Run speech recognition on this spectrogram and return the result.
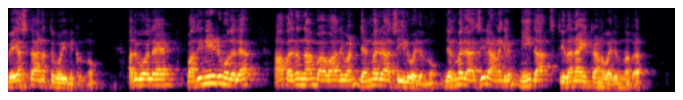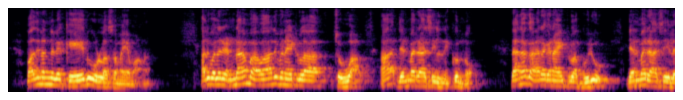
വ്യയസ്ഥാനത്ത് പോയി നിൽക്കുന്നു. അതുപോലെ പതിനേഴ് മുതൽ ആ പതിനൊന്നാം ഭാവാധിപൻ ജന്മരാശിയിൽ വരുന്നു. ജന്മരാശിയിലാണെങ്കിലും നീത സ്ഥിതനായിട്ടാണ് വരുന്നത്. പതിനൊന്നിൽ കേതു ഉള്ള സമയമാണ്. അതുപോലെ രണ്ടാം ഭാവാധിപനായിട്ടുള്ള ചൊവ്വ ആ ജന്മരാശിയിൽ നിൽക്കുന്നു. ധനകാരകനായിട്ടുള്ള ഗുരു ജന്മരാശിയിൽ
